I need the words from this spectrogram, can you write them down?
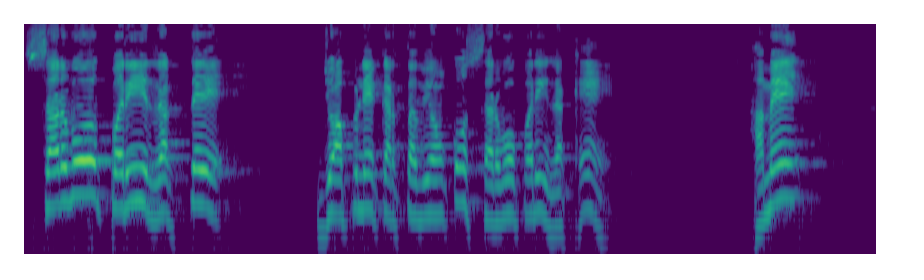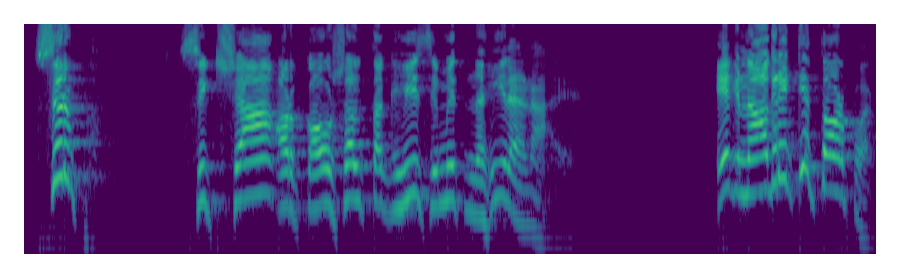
सर्वोपरि रखते जो अपने कर्तव्यों को सर्वोपरि रखें। हमें सिर्फ़ शिक्षा और कौशल तक ही सीमित नहीं रहना है। एक नागरिक के तौर पर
